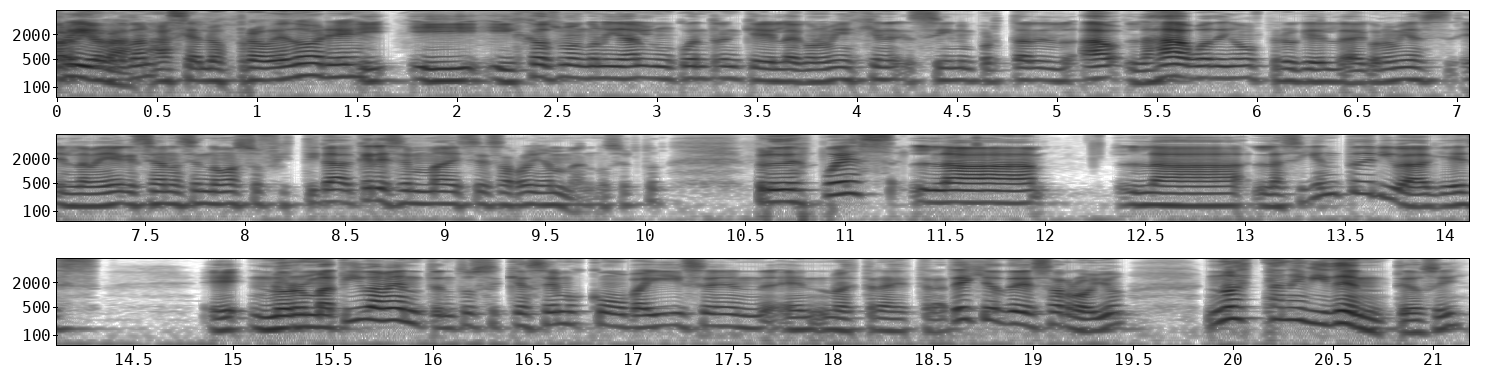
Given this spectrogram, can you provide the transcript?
arriba, hacia los proveedores. Y, y, y Hausman con Hidalgo encuentran que la economía, sin importar las aguas, digamos, pero que la economía, en la medida que se van haciendo más sofisticada, crecen más y se desarrollan más, ¿no es cierto? Pero después, la, la, la siguiente derivada, que es eh, normativamente, entonces, ¿qué hacemos como país en, en nuestras estrategias de desarrollo? No es tan evidente, ¿o sí?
